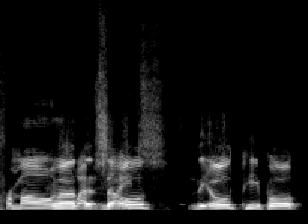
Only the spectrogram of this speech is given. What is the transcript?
promote, Well, the- websites. the old- the old people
